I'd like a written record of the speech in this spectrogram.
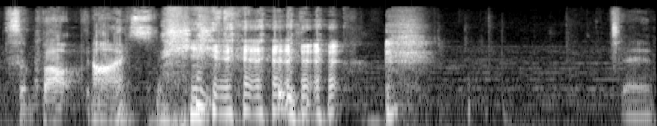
it's about time saying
